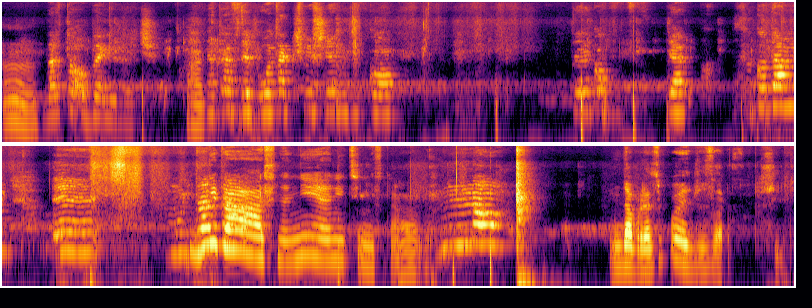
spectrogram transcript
Mm, Warto obejrzeć. tak. Naprawdę było tak śmiesznie, tylko... Tylko jak... Tylko tam... Yy, mój tata... Nieważne, nie, nic się nie stało. No... Dobra, to powiedz, że zaraz przyjdzie.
